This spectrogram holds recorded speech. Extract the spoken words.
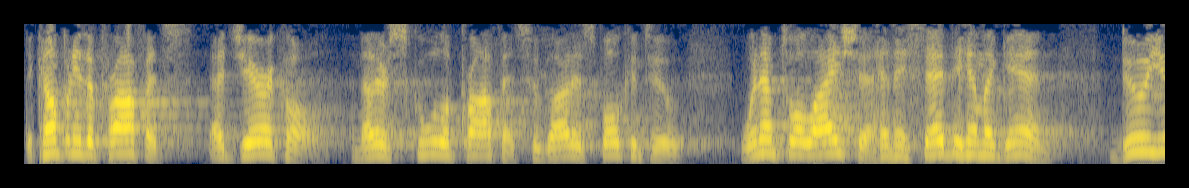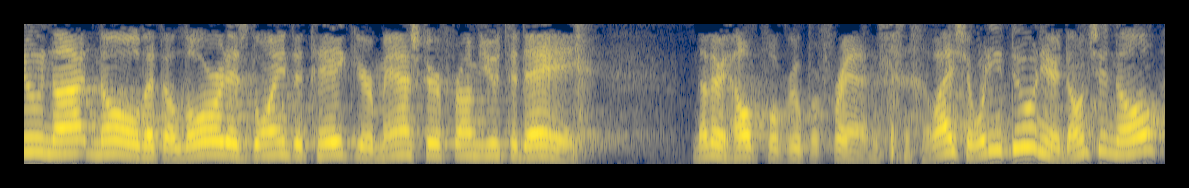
The company of the prophets at Jericho another school of prophets who God had spoken to, went up to Elisha and they said to him again, Do you not know that the Lord is going to take your master from you today? Another helpful group of friends. Elisha, what are you doing here? Don't you know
